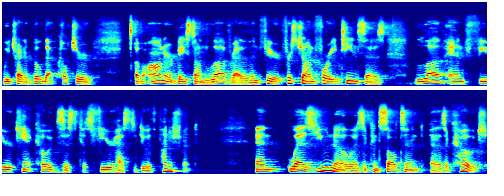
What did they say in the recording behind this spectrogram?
we try to build that culture of honor based on love rather than fear. First John 4:18 says, love and fear can't coexist because fear has to do with punishment. And as you know, as a consultant, as a coach,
